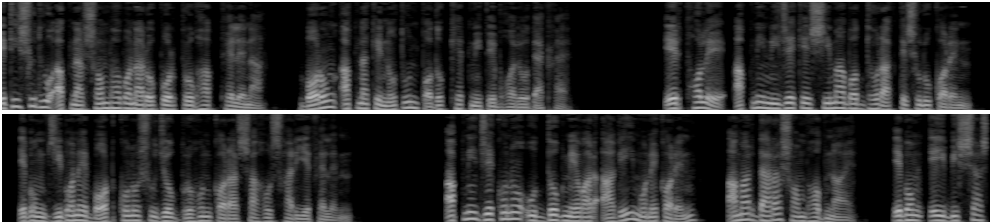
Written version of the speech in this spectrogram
এটি শুধু আপনার সম্ভাবনার ওপর প্রভাব ফেলে না, বরং আপনাকে নতুন পদক্ষেপ নিতে ভয়ও দেখায়। এর ফলে আপনি নিজেকে সীমাবদ্ধ রাখতে শুরু করেন এবং জীবনে বট কোনো সুযোগ গ্রহণ করার সাহস হারিয়ে ফেলেন। আপনি যে কোনো উদ্যোগ নেওয়ার আগেই মনে করেন, আমার দ্বারা সম্ভব নয়, এবং এই বিশ্বাস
